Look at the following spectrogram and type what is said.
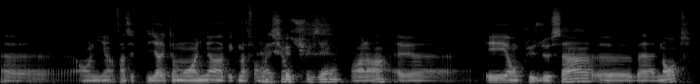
en lien, enfin c'était directement en lien avec ma formation. ce que tu faisais. Voilà. et en plus de ça, bah, Nantes,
